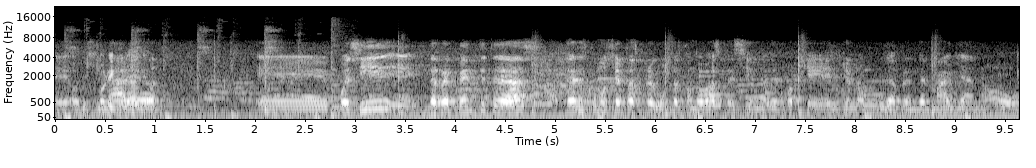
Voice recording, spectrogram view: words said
eh, originario, Originario. eh, pues sí, eh, de repente te das, te haces como ciertas preguntas cuando vas creciendo de por qué yo no pude aprender maya, ¿no? O Ok.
